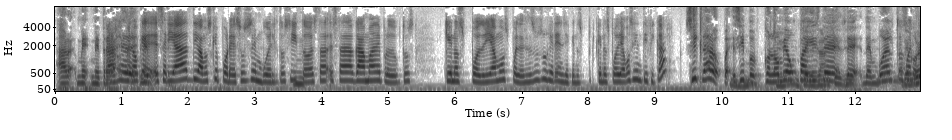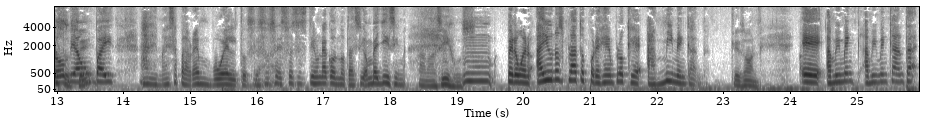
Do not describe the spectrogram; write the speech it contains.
ahora me, me Pero, traje... pero que me- sería, digamos que por esos envueltos y Mm. toda esta, esta gama de productos que nos podríamos, pues esa es su sugerencia, que nos, que nos podríamos identificar. Sí, claro. pues, Sí, pues, Colombia Sí, un país de, sí. de- de envueltos, De envueltos, Colombia sí. un país... Además, esa palabra envueltos, eso, eso, eso tiene una connotación bellísima. Amasijos. Mm, pero bueno, hay unos platos, por ejemplo, que a mí me encantan. que son? Eh, a, mí me, a mí me encanta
